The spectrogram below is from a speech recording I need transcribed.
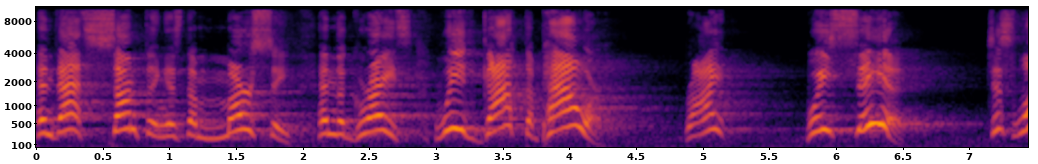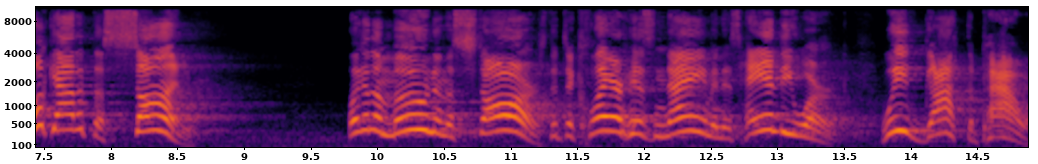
and that something is the mercy and the grace. We've got the power, right? We see it. Just look out at the sun. Look at the moon and the stars that declare His name and His handiwork. We've got the power,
